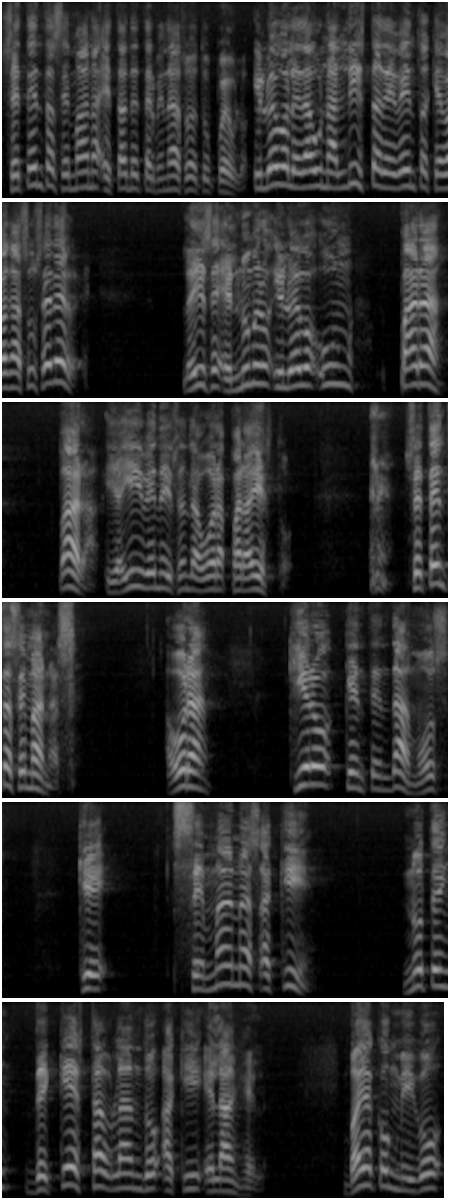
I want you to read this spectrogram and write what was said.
70 semanas están determinadas sobre tu pueblo. Y luego le da una lista de eventos que van a suceder. Le dice el número y luego un para, para. Y ahí viene diciendo ahora para esto. 70 semanas. Ahora, quiero que entendamos que semanas aquí. Noten de qué está hablando aquí el ángel. Vaya conmigo,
